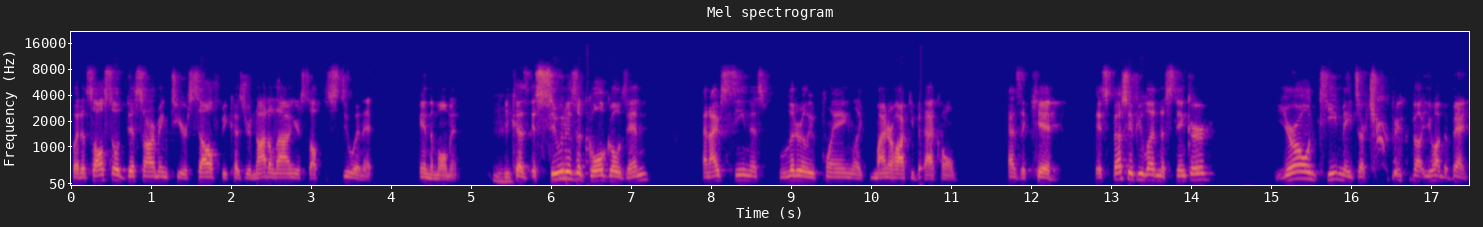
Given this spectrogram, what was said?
but it's also disarming to yourself because you're not allowing yourself to stew in it in the moment. Mm-hmm. Because as soon as a goal goes in, and I've seen this literally playing like minor hockey back home as a kid, especially if you let in a stinker, your own teammates are chirping about you on the bench.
